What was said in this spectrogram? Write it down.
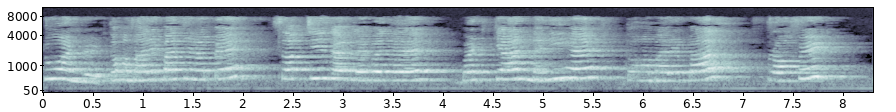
to 200 तो हमारे पास यहाँ पे सब चीज़ अवेलेबल है बट क्या नहीं है? तो हमारे पास प्रॉफिट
